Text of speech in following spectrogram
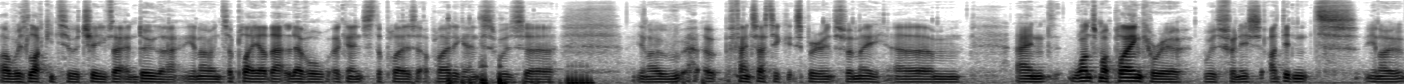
I was lucky to achieve that and do that. You know, and to play at that level against the players that I played against was. Uh, you know, a fantastic experience for me. Um, and once my playing career was finished, I didn't, you know,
